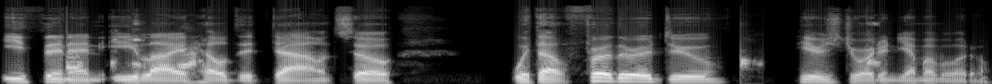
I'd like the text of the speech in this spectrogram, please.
Ethan and Eli held it down. So Without further ado, here's Jordan Yamamoto.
